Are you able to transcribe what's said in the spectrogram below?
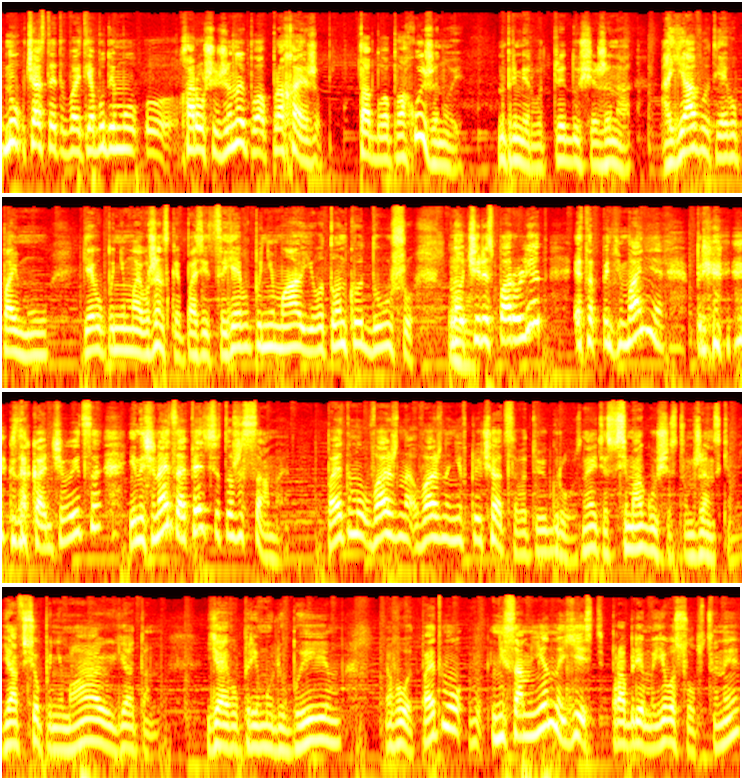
ну, часто это бывает, я буду ему э, хорошей женой, плохая же. Та была плохой женой, например, вот предыдущая жена. А я вот, я его пойму, я его понимаю, вот женская позиция, я его понимаю, его тонкую душу. Но через пару лет это понимание при- заканчивается, и начинается опять все то же самое. Поэтому важно, важно не включаться в эту игру, знаете, с всемогуществом женским. Я все понимаю, я там, я его приму любым. Вот, поэтому, несомненно, есть проблемы его собственные,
